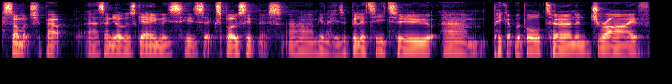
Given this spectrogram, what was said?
so much about Zaniolo's game is his explosiveness. Um, you know, his ability to um, pick up the ball, turn, and drive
